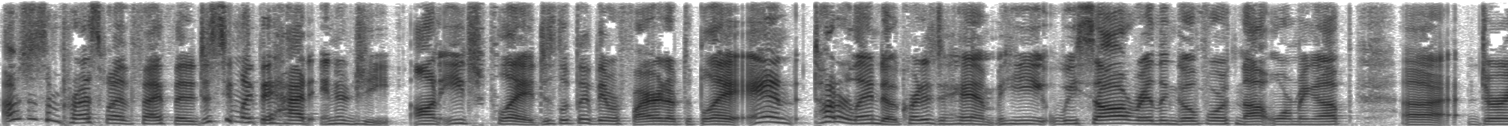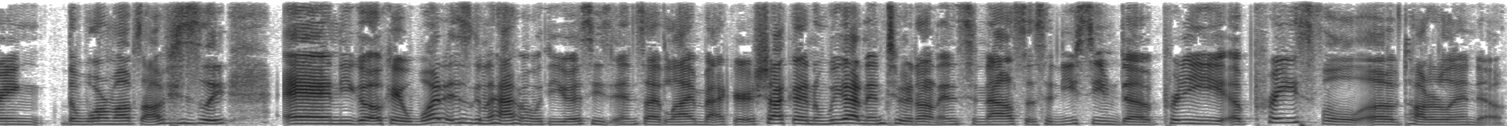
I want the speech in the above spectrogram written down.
I was just impressed by the fact that it just seemed like they had energy on each play. It just looked like they were fired up to play. And Todd Orlando, credit to him. He we saw Ralen Goforth not warming up uh, during the warm ups, obviously. And you go, okay, what is going to happen with USC's inside linebacker? Shotgun, we got into it on instant analysis, and you seemed uh, pretty appraiseful of Todd Orlando.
